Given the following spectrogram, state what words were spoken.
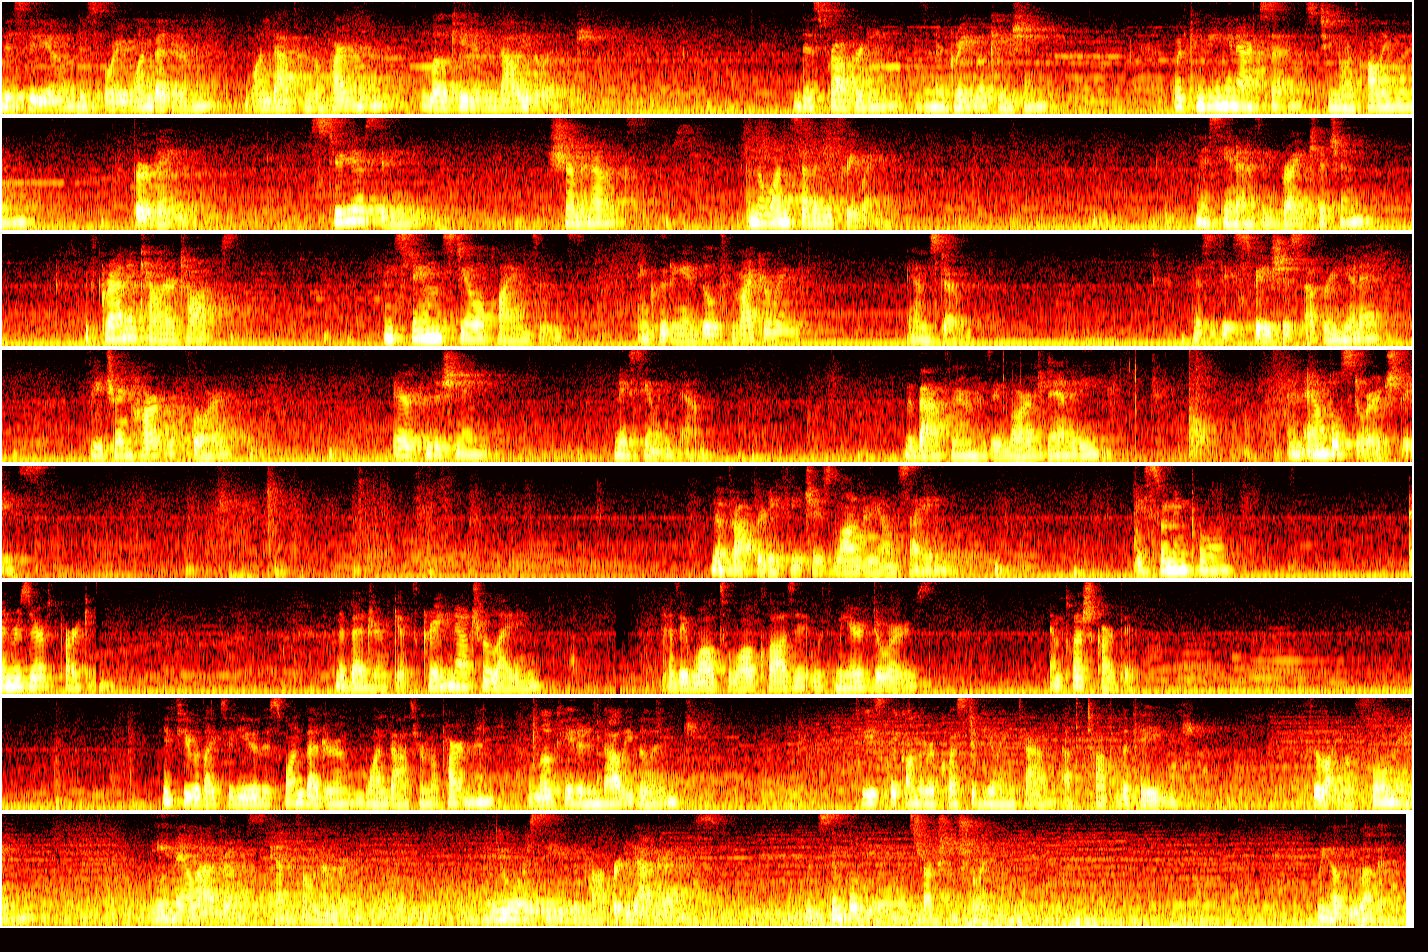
This video is for a one bedroom, one bathroom apartment located in Valley Village. This property is in a great location with convenient access to North Hollywood, Burbank, Studio City, Sherman Oaks, and the 170 freeway. This unit has a bright kitchen with granite countertops and stainless steel appliances, including a built-in microwave and stove. This is a spacious upper unit featuring hardwood floor, air conditioning, and a ceiling fan. The bathroom has a large vanity and ample storage space. The property features laundry on site, a swimming pool, and reserved parking. The bedroom gets great natural lighting, has a wall-to-wall closet with mirrored doors, and plush carpet. If you would like to view this one bedroom, one bathroom apartment located in Valley Village, please click on the request a viewing tab at the top of the page, fill out your full name, email address, and phone number, and you will receive the property address with simple viewing instructions shortly. We hope you love it.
